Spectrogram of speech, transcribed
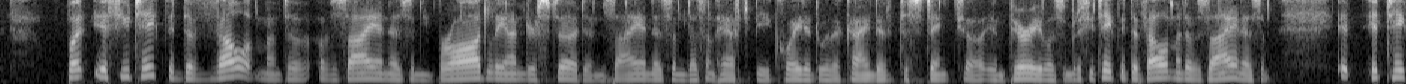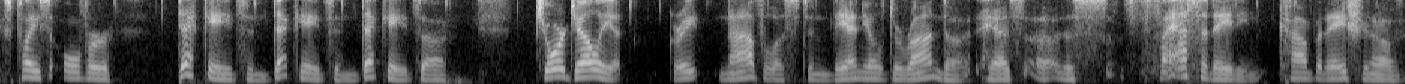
But if you take the development of, of Zionism broadly understood, and Zionism doesn't have to be equated with a kind of distinct uh, imperialism, but if you take the development of Zionism, it, it takes place over decades and decades and decades. Uh, George Eliot, great novelist, and Daniel Deronda has uh, this fascinating combination of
